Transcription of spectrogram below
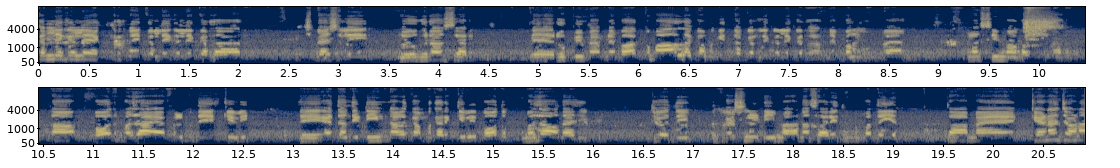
ਕੱਲੇ ਕੱਲੇ ਐਕਟਰ ਨੇ ਕੱਲੇ ਕੱਲੇ ਕਿਰਦਾਰ ਸਪੈਸ਼ਲੀ ਯੋਗਰਾਜ ਸਰ ਤੇ ਰੂਪੀ ਮੈਮ ਨੇ ਬਾ ਕਮਾਲ ਦਾ ਕੰਮ ਕੀਤਾ ਕੱਲੇ ਕੱਲੇ ਕਿਰਦਾਰ ਨੇ, ਬੰਗੂ ਮੈਮ ਨਾ ਸੀਮਾ ਬਖਸ਼ ਤਾਂ ਬਹੁਤ ਮਜ਼ਾ ਆਇਆ ਫਿਲਮ ਦੇਖ ਕੇ ਵੀ ਤੇ ਇਦਾਂ ਦੀ ਟੀਮ ਨਾਲ ਕੰਮ ਕਰਕੇ ਵੀ ਬਹੁਤ ਮਜ਼ਾ ਆਉਂਦਾ ਜੀ। ਜੋ ਦੀ ਪ੍ਰੋਫੈਸ਼ਨਲ ਟੀਮ ਆ ਨਾ ਸਾਰੇ ਤੁਹਾਨੂੰ ਪਤਾ ਹੀ ਆ। ਤਾਂ ਮੈਂ ਕਹਿਣਾ ਚਾਹਣਾ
